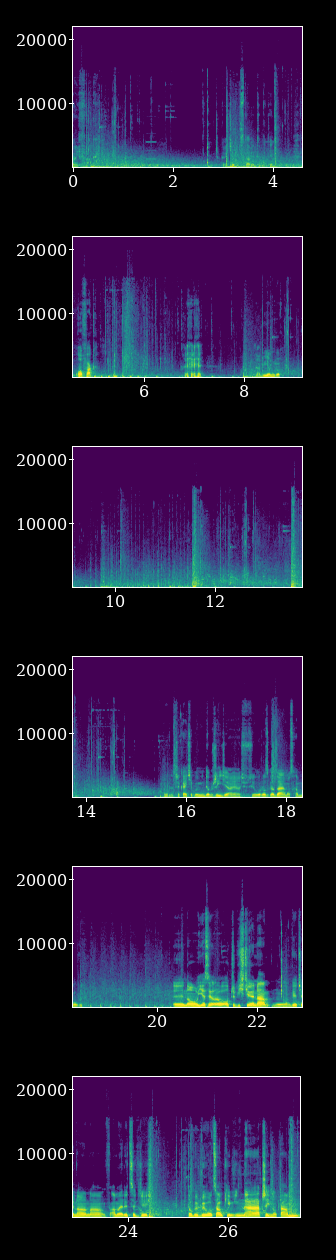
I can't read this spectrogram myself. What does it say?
Oj, fuck. Czekajcie, postawię to tutaj. O, fuck. Zabiłem go. Kurde, czekajcie, bo mi dobrze idzie, a ja się rozgadałem o schabowych. Yy, No, jest e, oczywiście na, no, wiecie, na, na, w Ameryce gdzieś to by było całkiem inaczej. No tam,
